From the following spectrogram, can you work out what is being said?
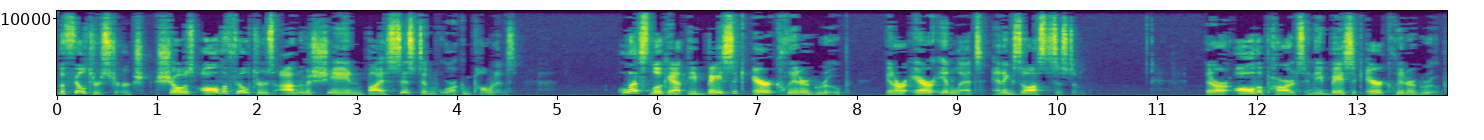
The filter search shows all the filters on the machine by system or component. Let's look at the basic air cleaner group in our air inlet and exhaust system. There are all the parts in the basic air cleaner group.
